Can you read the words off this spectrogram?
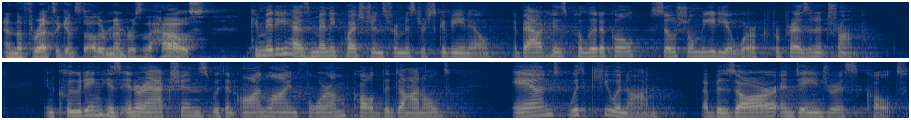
and the threats against other members of the House. The committee has many questions for Mr. Scavino about his political social media work for President Trump including his interactions with an online forum called The Donald and with QAnon, a bizarre and dangerous cult.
